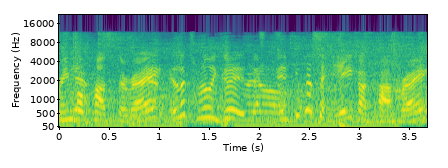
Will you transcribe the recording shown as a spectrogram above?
rainbow pasta, right? It looks really good. That, I think that's an egg on top, right?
